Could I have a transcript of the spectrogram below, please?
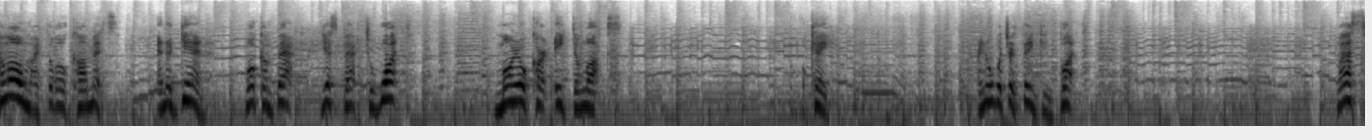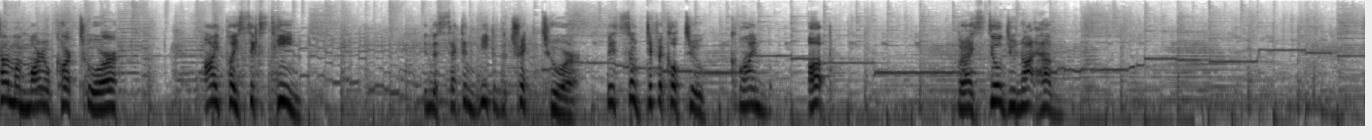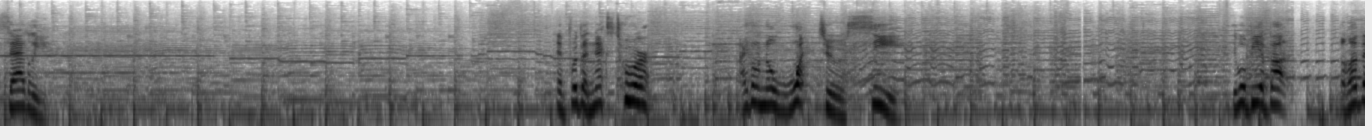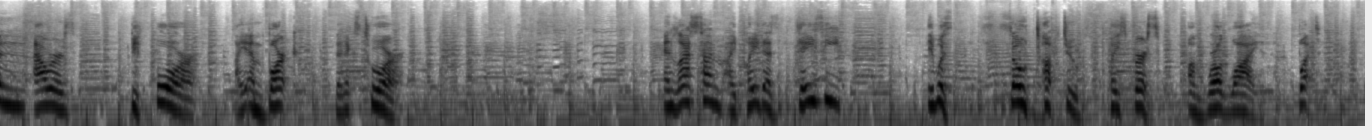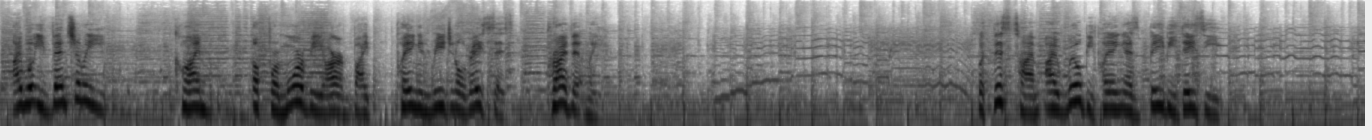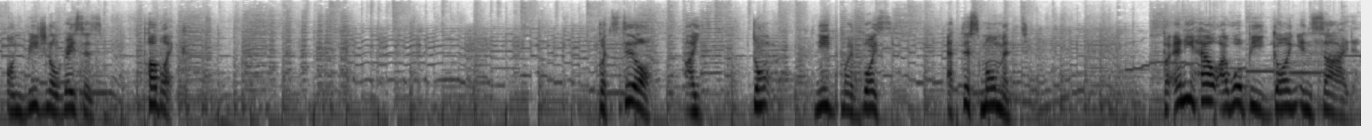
Hello, my fellow comets. And again, welcome back. Yes, back to what? Mario Kart 8 Deluxe. Okay. I know what you're thinking, but last time on Mario Kart Tour, I played 16 in the second week of the Trick Tour. It's so difficult to climb up, but I still do not have. Sadly. And for the next tour, I don't know what to see. It will be about 11 hours before I embark the next tour. And last time I played as Daisy, it was so tough to place first on Worldwide. But I will eventually climb up for more VR by playing in regional races privately. But this time I will be playing as Baby Daisy on regional races public. But still, I don't need my voice at this moment. But anyhow, I will be going inside.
